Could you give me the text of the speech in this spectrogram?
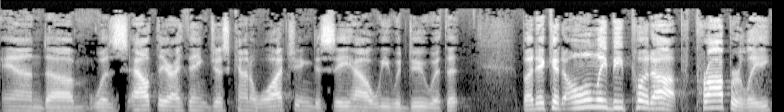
and um, was out there, I think, just kind of watching to see how we would do with it but it could only be put up properly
